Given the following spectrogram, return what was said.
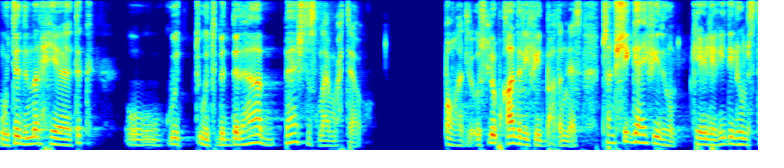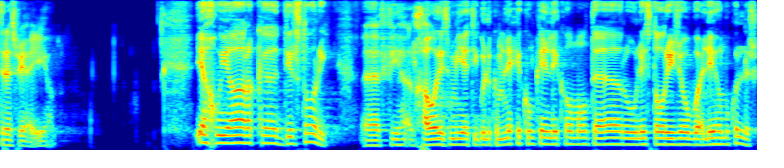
وتدمر حياتك وتبدلها باش تصنع محتوى. bon هذا الأسلوب قادر يفيد بعض الناس. بصح ماشي كاع يفيدهم كاين اللي غير يدير لهم stress ويعيهم. يا خويا راك دير story آه، فيه الخوارزميات يقول لك مليح يكون كاين les commentaires و les stories يجاوبوا عليهم وكلش.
